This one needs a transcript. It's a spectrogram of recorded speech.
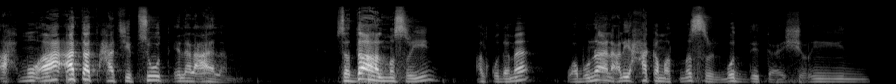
أحمو أتت حتشبسوت إلى العالم. صدقها المصريين القدماء وبناء عليه حكمت مصر لمدة عشرين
